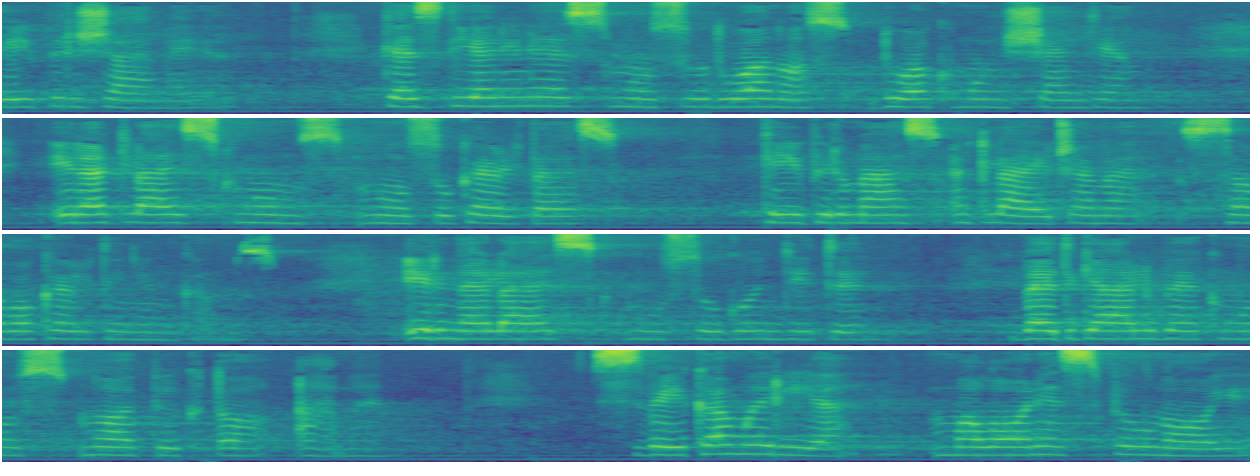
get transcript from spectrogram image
taip ir žemėje. Kasdieninės mūsų duonos duok mums šiandien ir atleisk mums mūsų kaltes, kaip ir mes atleidžiame savo kaltininkams. Ir neleisk mūsų gundyti, bet gelbėk mus nuo pikto. Amen. Sveika Marija, malonės pilnoji,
